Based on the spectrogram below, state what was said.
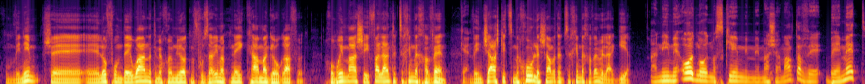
אנחנו מבינים שלא from day one אתם יכולים להיות מפוזרים על פני כמה גיאוגרפיות. אנחנו אומרים מה השאיפה, לאן אתם צריכים לכוון. כן. ואינשאללה שתצמחו, לשם אתם צריכים לכוון ולהגיע. אני מאוד מאוד מסכים עם מה שאמרת, ובאמת,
